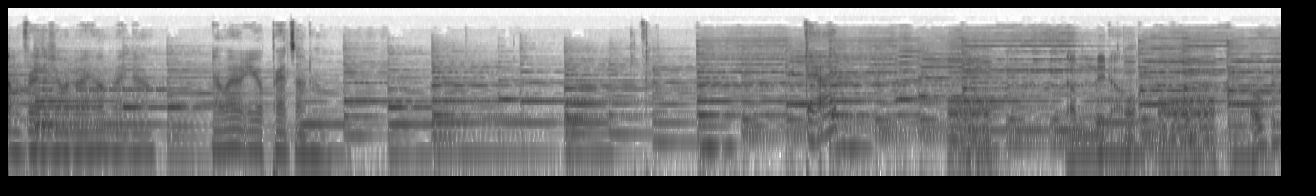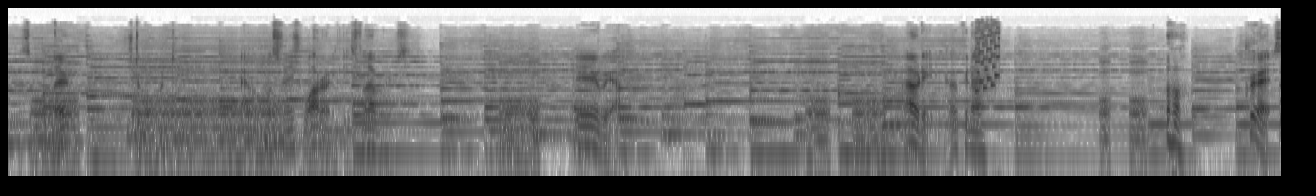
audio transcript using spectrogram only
I'm no one way home right now. Now why don't you go prance on home? Flowers. Here we are. Howdy, how can I... Oh, Kris.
